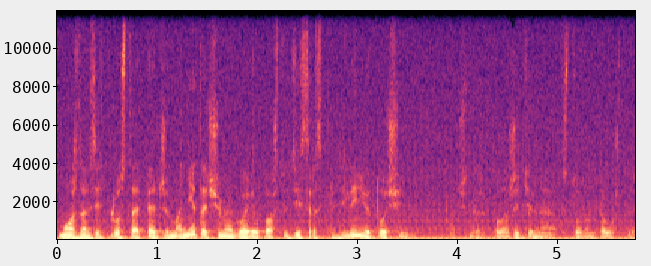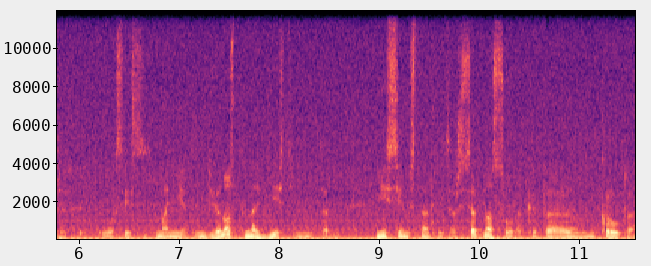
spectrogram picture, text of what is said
можно взять просто, опять же, монет, о чем я говорил, потому что здесь распределение это очень, очень даже положительное в сторону того, что у вас есть монеты. Не 90 на 10, не, там, не 70 на 30, а 60 на 40. Это круто.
